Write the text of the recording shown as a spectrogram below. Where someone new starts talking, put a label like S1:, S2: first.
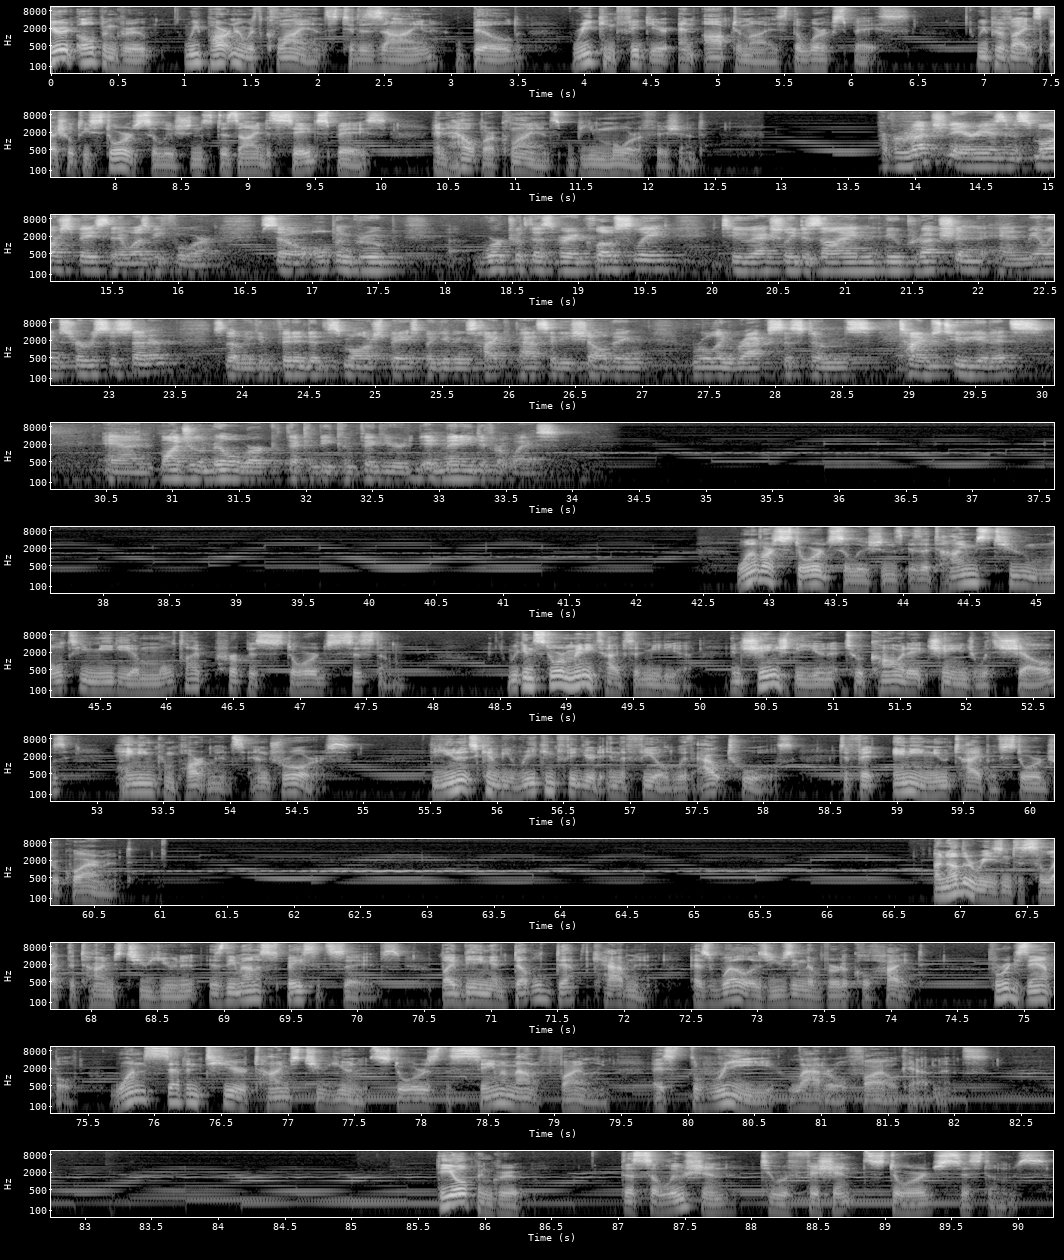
S1: Here at Olpin Group, we partner with clients to design, build, reconfigure, and optimize the workspace. We provide specialty storage solutions designed to save space and help our clients be more efficient.
S2: Our production area is in a smaller space than it was before, so Olpin Group worked with us very closely to actually design new production and mailing services center so that we can fit into the smaller space by giving us high capacity shelving, rolling rack systems, times two units, and modular millwork that can be configured in many different ways.
S1: One of our storage solutions is a times 2 multimedia multi-purpose storage system. We can store many types of media and change the unit to accommodate change with shelves, hanging compartments, and drawers. The units can be reconfigured in the field without tools to fit any new type of storage requirement. Another reason to select the times 2 unit is the amount of space it saves by being a double depth cabinet as well as using the vertical height. For example, one 7 tier times 2 unit stores the same amount of filing as three lateral file cabinets. The Olpin Group, the solution to efficient storage systems.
